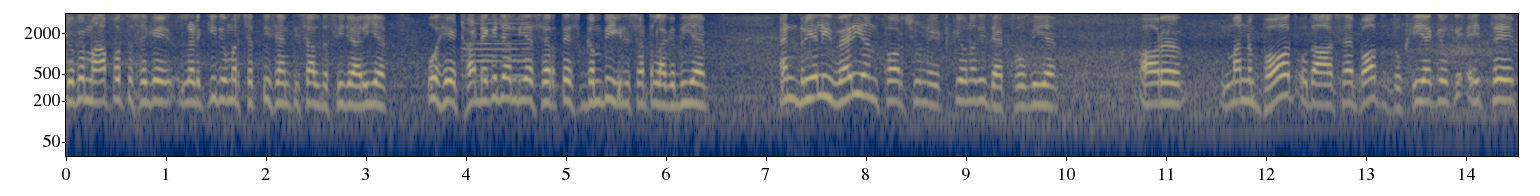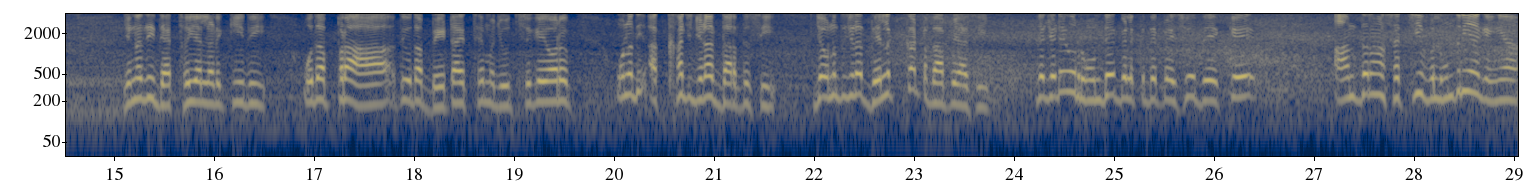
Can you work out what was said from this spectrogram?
ਕਿਉਂਕਿ ਮਾਂ ਪੁੱਤ ਸੀਗੇ, ਲੜਕੀ ਦੀ ਉਮਰ 36 37 ਸਾਲ ਦੱਸੀ ਜਾ ਰਹੀ ਹੈ। ਉਹ ਹੇਠਾਂ ਡਿੱਗ ਜਾਂਦੀ ਹੈ, ਸਿਰ ਤੇ ਗੰਭੀਰ ਸੱਟ ਲੱਗਦੀ ਹੈ। ਐਂਡ ਰੀਅਲੀ ਵੈਰੀ ਅਨਫੋਰਚੂਨੇਟ ਕਿ ਉਹਨਾਂ ਦੀ ਡੈਥ ਹੋ ਗਈ ਹੈ। ਔਰ ਮਨ ਬਹੁਤ ਉਦਾਸ ਹੈ, ਬਹੁਤ ਦੁਖੀ ਹੈ, ਕਿਉਂਕਿ ਇੱਥੇ ਜਿਨ੍ਹਾਂ ਦੀ ਡੈਥ ਹੋਈ ਹੈ, ਲੜਕੀ ਦੀ, ਉਹਦਾ ਭਰਾ ਤੇ ਉਹਦਾ ਬੇਟਾ ਇੱਥੇ ਮੌਜੂਦ ਸੀਗੇ। ਔਰ ਉਹਨਾਂ ਦੀ ਅੱਖਾਂ 'ਚ ਜਿਹੜਾ ਦਰਦ ਸੀ ਜਾਂ ਉਹਨਾਂ ਦਾ ਜਿਹੜਾ ਦਿਲ ਘਟਦਾ ਪਿਆ ਸੀ ਜਾਂ ਜਿਹੜੇ ਉਹ ਰੋਂਦੇ ਬਿਲਕਦੇ ਪਏ ਸੀ, ਉਹ ਦੇਖ ਕੇ ਆਂਦਰਾਂ ਸੱਚੀ ਵਲੂੰਦਰੀਆਂ ਗਈਆਂ।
